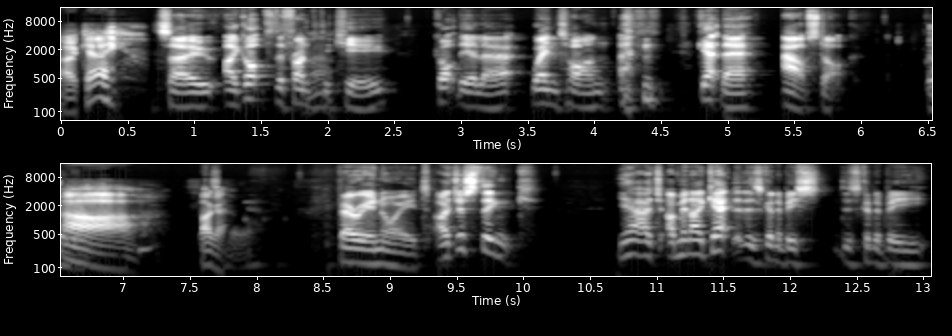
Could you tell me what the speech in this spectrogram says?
Okay. So I got to the front of the queue, got the alert, went on, and get there out of stock. Brilliant. Ah, bugger. So, very annoyed. I just think, yeah, I, I mean, I get that there's going to be there's going to be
